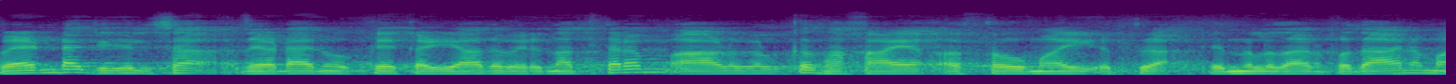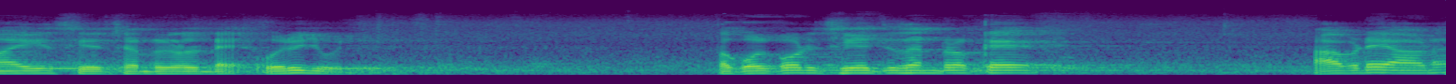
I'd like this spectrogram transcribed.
വേണ്ട ചികിത്സ നേടാനും ഒക്കെ കഴിയാതെ വരുന്ന അത്തരം ആളുകൾക്ക് സഹായ ഹസ്തവുമായി എത്തുക എന്നുള്ളതാണ് പ്രധാനമായി സി എച്ച് സെന്ററുകളുടെ ഒരു ജോലി. ഇപ്പോൾ കോഴിക്കോട് സി എച്ച് സെന്ററൊക്കെ അവിടെയാണ്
